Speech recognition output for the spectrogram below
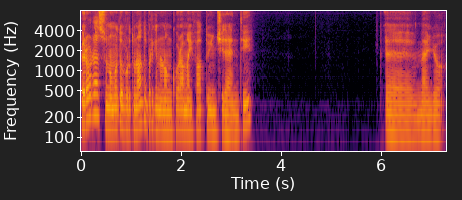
per ora sono molto fortunato perché non ho ancora mai fatto incidenti. Eh, meglio,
